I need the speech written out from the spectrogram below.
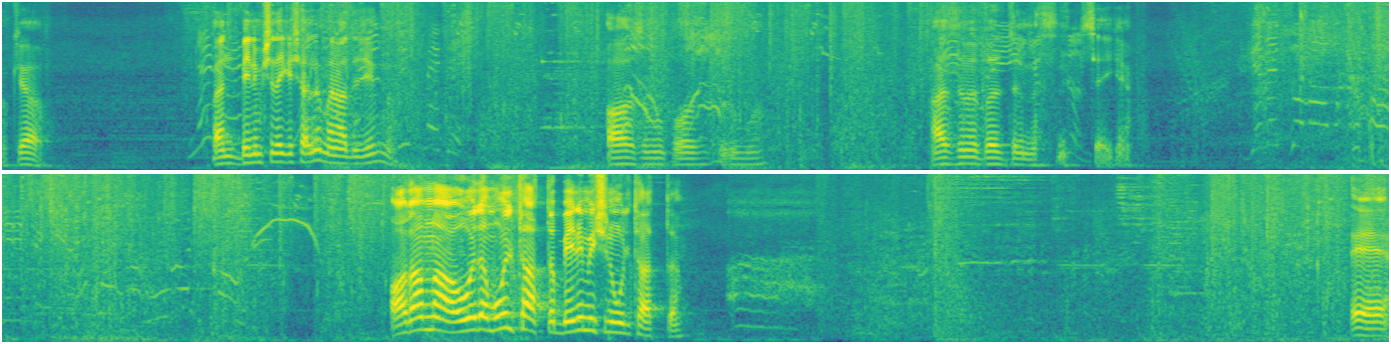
Yok ya. Ben benim için de geçerli mi? Ben ADC'yim mi? Ağzımı bozdurma. Ağzımı bozdurmasın kupa. Adamla o da ulti attı. Benim için ulti attı. E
